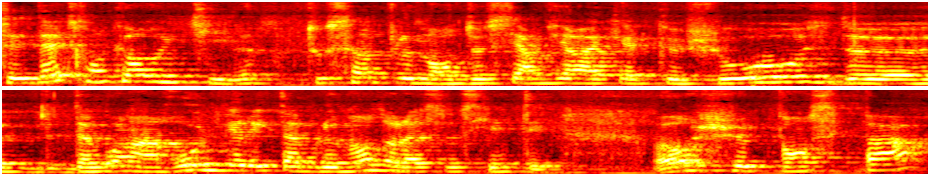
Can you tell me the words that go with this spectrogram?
c'est d'être encore utile, tout simplement, de servir à quelque chose, d'avoir un rôle véritablement dans la société. Or, je ne pense pas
